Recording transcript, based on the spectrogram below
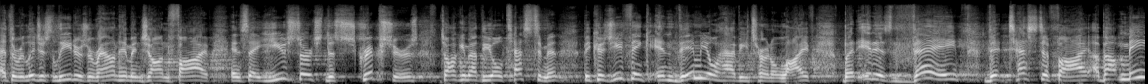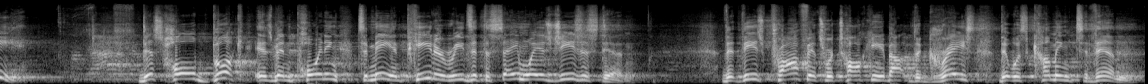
at the religious leaders around him in John 5 and say, You search the scriptures, talking about the Old Testament, because you think in them you'll have eternal life, but it is they that testify about me. This whole book has been pointing to me, and Peter reads it the same way as Jesus did. That these prophets were talking about the grace that was coming to them.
